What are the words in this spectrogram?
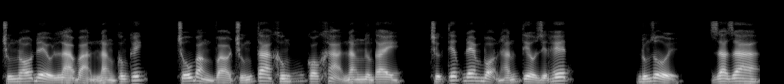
chúng nó đều là bản năng công kích, chỗ bằng vào chúng ta không có khả năng nương tay, trực tiếp đem bọn hắn tiêu diệt hết. Đúng rồi, ra ra,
